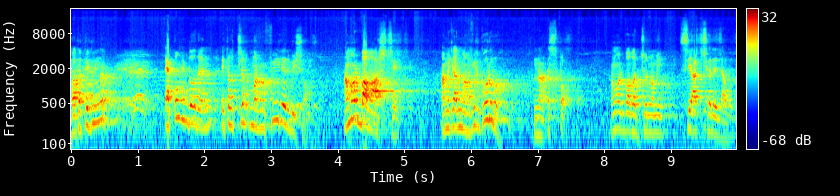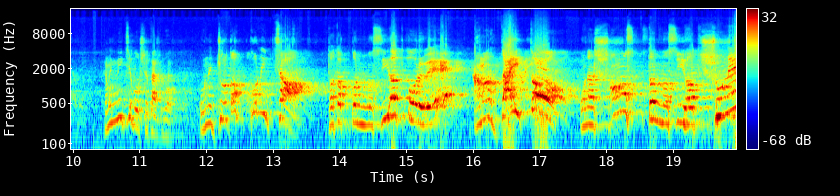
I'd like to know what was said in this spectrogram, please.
কথা ঠিক না? এখন ধরেন, এটা হচ্ছে মাহফিলের বিষয়। আমার বাবা আসছে। আমি কি আর মাহফিল করব? না স্টপ আমার বাবার জন্য আমি চেয়ার ছেড়ে যাব। আমি নিচে বসে থাকব। উনি যতক্ষণ ইচ্ছা, ততক্ষণ নসিহত করবে। আমার দায়িত্ব, ওনার সমস্ত নসিহত শুনে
